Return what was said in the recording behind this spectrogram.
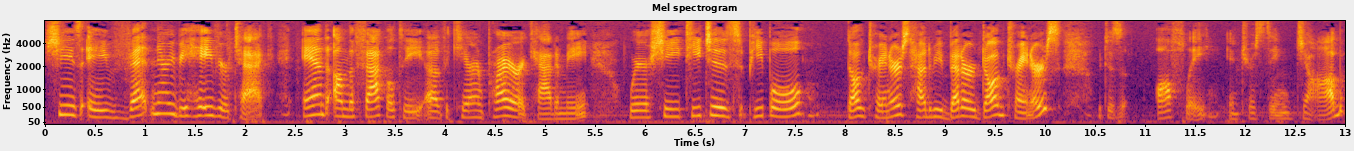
She's a veterinary behavior tech and on the faculty of the Karen Pryor Academy, where she teaches people, dog trainers, how to be better dog trainers, which is awfully interesting job.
